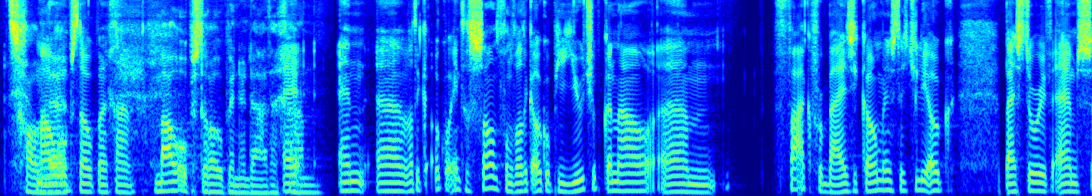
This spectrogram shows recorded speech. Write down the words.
Het is gewoon, mouwen uh, opstropen en gaan. Mouwen opstropen inderdaad en gaan. En, en uh, wat ik ook wel interessant vond, wat ik ook op je YouTube kanaal um, vaak voorbij zie komen, is dat jullie ook bij Story of Amps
